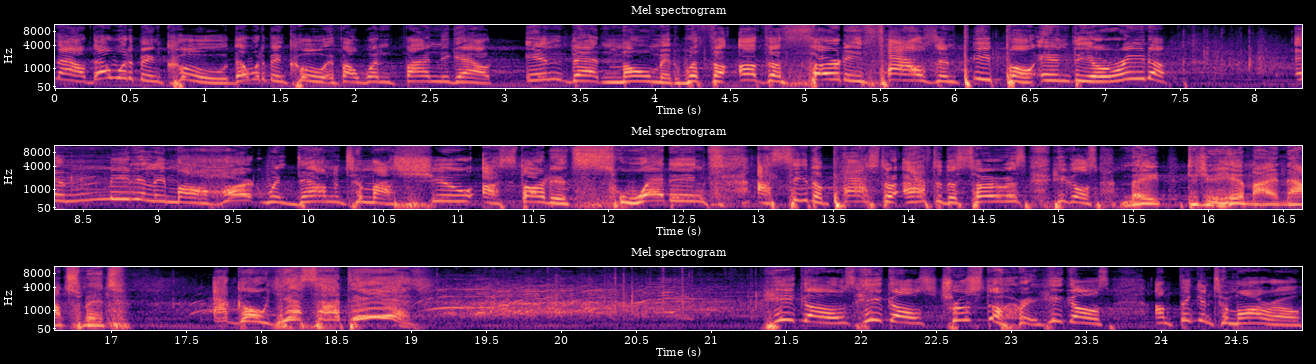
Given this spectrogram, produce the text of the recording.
Now, that would have been cool. That would have been cool if I wasn't finding out in that moment with the other 30,000 people in the arena. Immediately, my heart went down into my shoe. I started sweating. I see the pastor after the service. He goes, Mate, did you hear my announcement? I go, Yes, I did. He goes, he goes, true story. He goes, I'm thinking tomorrow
